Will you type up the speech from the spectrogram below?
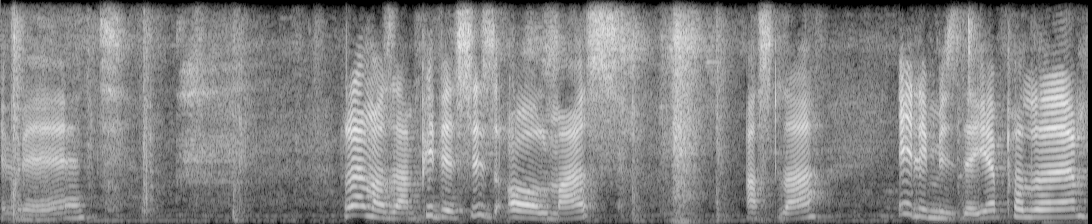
evet. Ramazan pidesiz olmaz. Asla. Elimizde yapalım.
